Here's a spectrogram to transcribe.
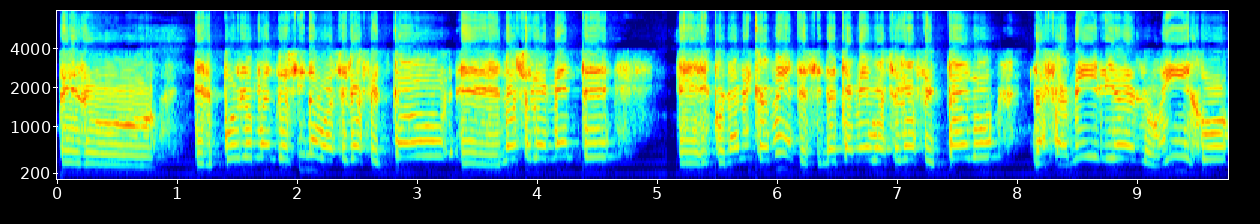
pero el pueblo mendocino va a ser afectado eh, no solamente económicamente, sino también va a ser afectado la familia, los hijos,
